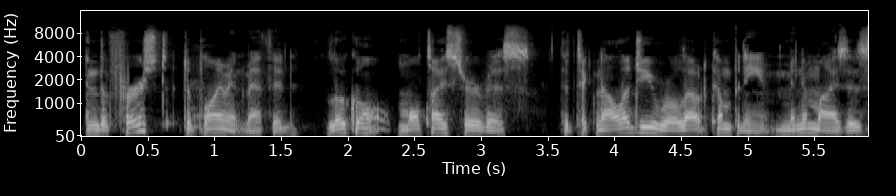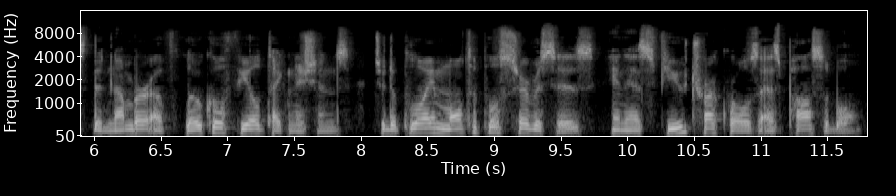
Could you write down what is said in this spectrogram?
In the first deployment method, local multi-service, the technology rollout company minimizes the number of local field technicians to deploy multiple services in as few truck rolls as possible.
